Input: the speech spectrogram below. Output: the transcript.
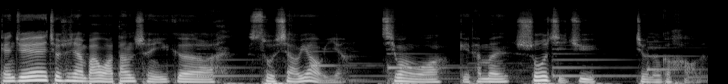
感觉就是像把我当成一个速效药一样，希望我给他们说几句就能够好了。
